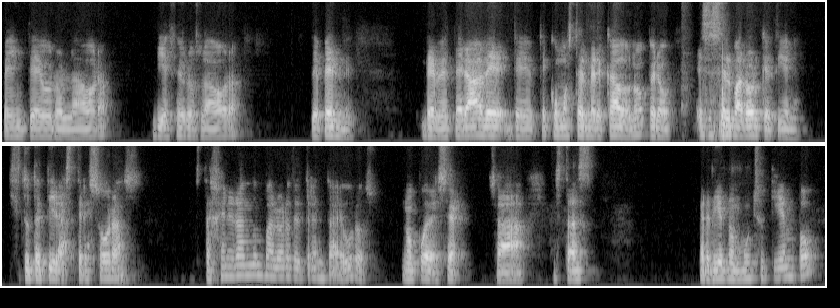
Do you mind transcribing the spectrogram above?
20 euros la hora, 10 euros la hora, depende. Dependerá de, de, de cómo está el mercado, ¿no? Pero ese es el valor que tiene. Si tú te tiras tres horas, estás generando un valor de 30 euros. No puede ser. O sea, estás perdiendo mucho tiempo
